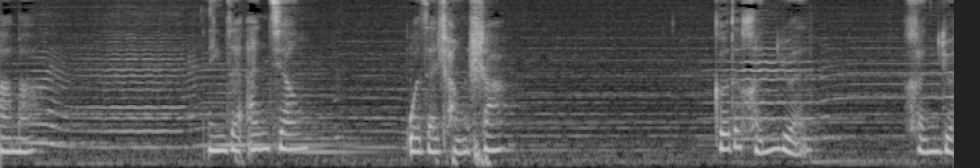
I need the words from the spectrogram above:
妈妈，您在安江，我在长沙，隔得很远，很远。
